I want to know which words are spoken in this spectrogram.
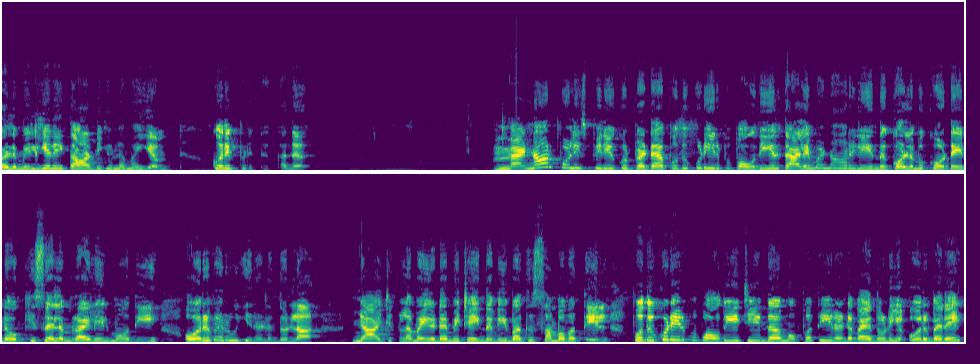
ஏழு மில்லியனை தாண்டியுள்ளமையும் குறிப்பிடத்தக்கது. மன்னார் போலீஸ் பிரிவுக்குட்பட்ட புதுக்குடியிருப்பு பகுதியில் தலைமன்னாரிலிருந்து கொழும்புக்கோட்டை நோக்கி செல்லும் ரயிலில் மோதி ஒருவர் உயிரிழந்துள்ளார். ஞாயிற்றுக்கிழமை இடம்பெற்ற இந்த விபத்து சம்பவத்தில் புதுக்குடியிருப்பு பகுதியைச் சேர்ந்த முப்பத்தி இரண்டு வயதுடைய ஒருவரே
